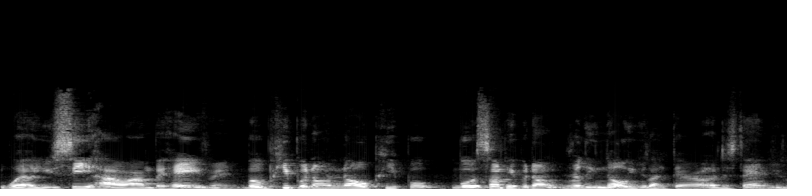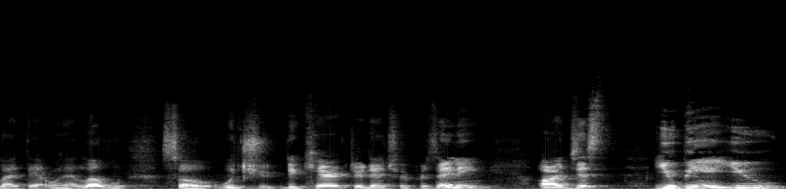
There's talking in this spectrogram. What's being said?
well, you see how I'm behaving. But people don't know people. Well, some people don't really know you like that or understand you like that on that level. So, with you, the character that you're presenting are just you being you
